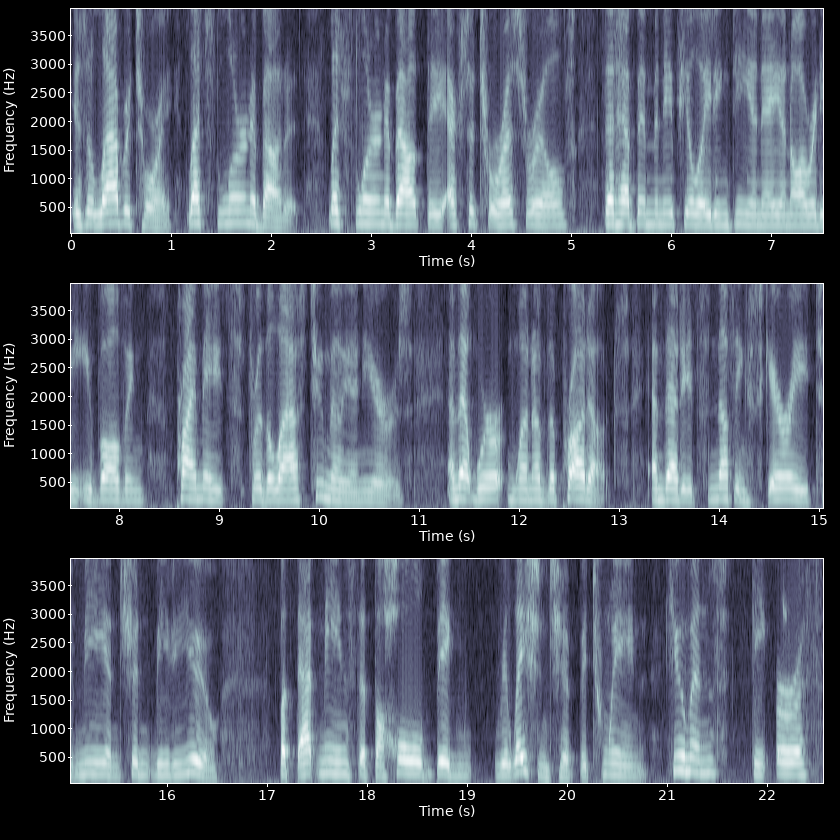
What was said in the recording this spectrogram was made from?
is a laboratory. Let's learn about it. Let's learn about the extraterrestrials that have been manipulating DNA and already evolving primates for the last two million years, and that we're one of the products, and that it's nothing scary to me and shouldn't be to you. But that means that the whole big relationship between humans, the earth,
